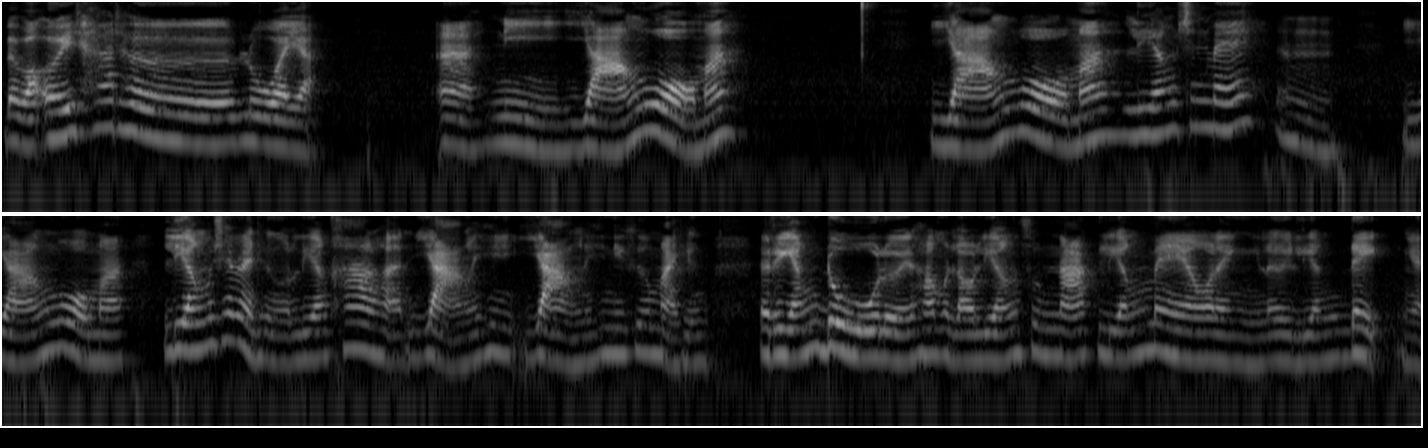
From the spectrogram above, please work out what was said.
แบบว่า เอ้ย ถ้าเธอรวยอะ่ะ อะนี่หยางโหวมะหยางโหวมะเลี้ยงใช่ไหมอืมหยางโหวมา เลี้ยงไม่ใช่หมายถึงเลี้ยงข้าวค่ะหยางในที่หยางในที่นี้คือหมายถึงเลี้ยงดูเลยนะคะเหมือนเราเลี้ยงสุนัขเลี้ยงแมวอะไรอย่างนี้เลย เลี้ยงเด็กไง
